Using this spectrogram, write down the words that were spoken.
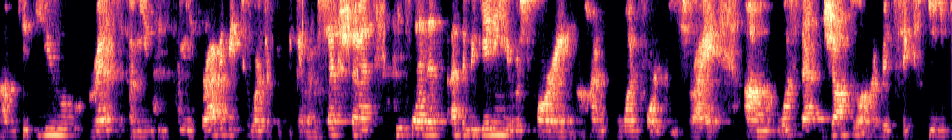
um, did you res, I mean, did you gravitate towards a particular section? You said that at the beginning you were scoring 140s, right? Um, was that jump to 160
